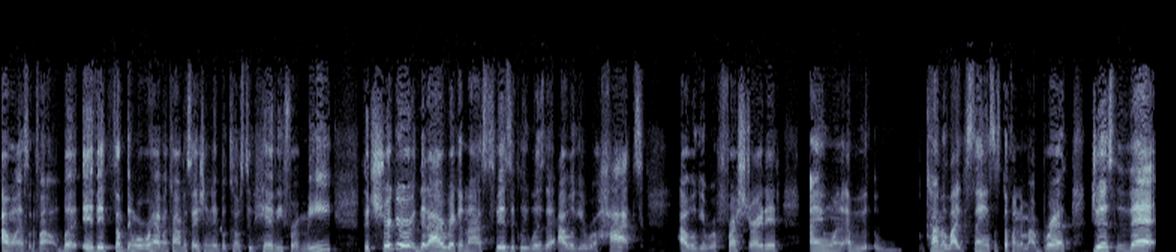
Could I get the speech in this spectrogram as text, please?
I won't answer the phone. But if it's something where we're having conversation, it becomes too heavy for me. The trigger that I recognized physically was that I would get real hot. I would get real frustrated. I didn't want to, kind of like saying some stuff under my breath. Just that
